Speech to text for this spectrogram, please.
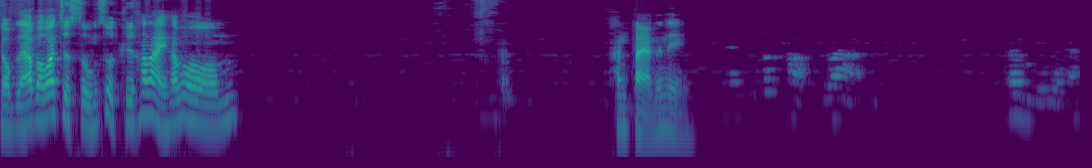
จบแล้วแปลว่าจุดสูงสุดคือเท่าไหร่ครับผมพันแปดนั่นเองนั้นก็ตอบว่าเริ่มรู้เลยนะ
